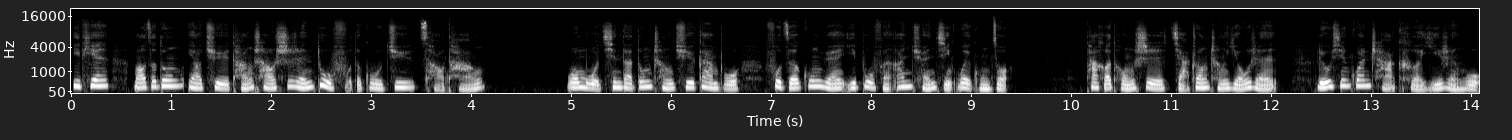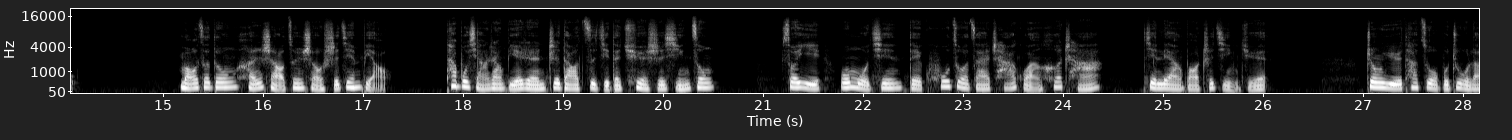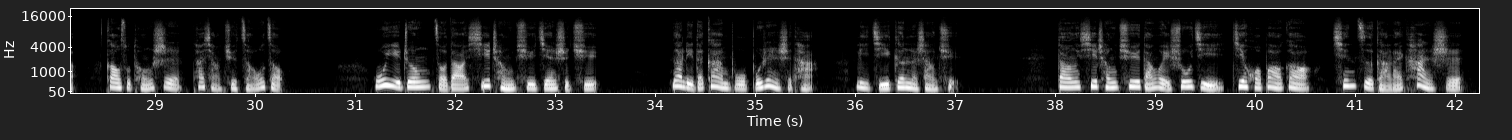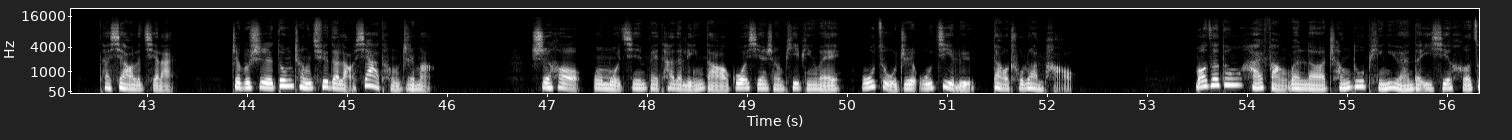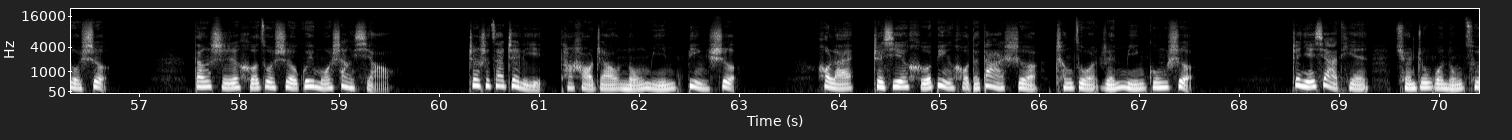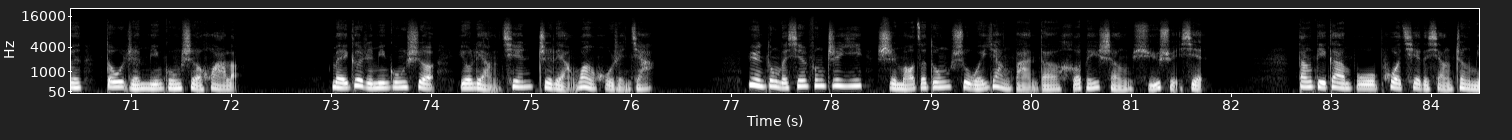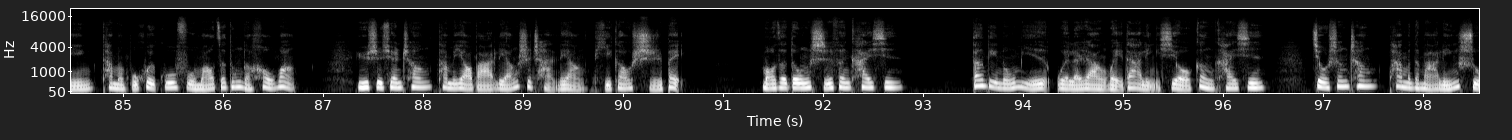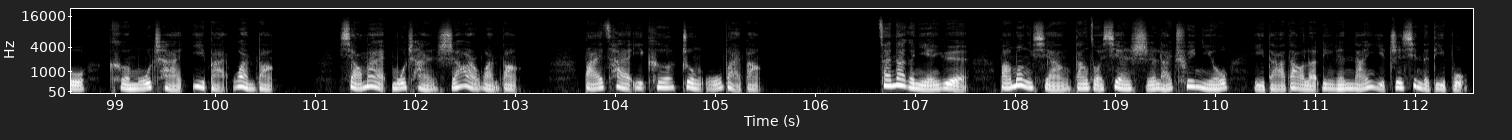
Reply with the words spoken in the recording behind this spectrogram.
一天，毛泽东要去唐朝诗人杜甫的故居草堂。我母亲的东城区干部负责公园一部分安全警卫工作，他和同事假装成游人，留心观察可疑人物。毛泽东很少遵守时间表，他不想让别人知道自己的确实行踪，所以我母亲得枯坐在茶馆喝茶，尽量保持警觉。终于，他坐不住了，告诉同事他想去走走。无意中走到西城区监视区，那里的干部不认识他，立即跟了上去。当西城区党委书记接获报告，亲自赶来看时，他笑了起来：“这不是东城区的老夏同志吗？”事后，我母亲被他的领导郭先生批评为无组织、无纪律，到处乱跑。毛泽东还访问了成都平原的一些合作社。当时合作社规模尚小，正是在这里，他号召农民并社。后来，这些合并后的大社称作人民公社。这年夏天，全中国农村都人民公社化了，每个人民公社有两千至两万户人家。运动的先锋之一是毛泽东树为样板的河北省徐水县，当地干部迫切的想证明他们不会辜负毛泽东的厚望。于是宣称，他们要把粮食产量提高十倍。毛泽东十分开心。当地农民为了让伟大领袖更开心，就声称他们的马铃薯可亩产一百万磅，小麦亩产十二万磅，白菜一颗重五百磅。在那个年月，把梦想当作现实来吹牛，已达到了令人难以置信的地步。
